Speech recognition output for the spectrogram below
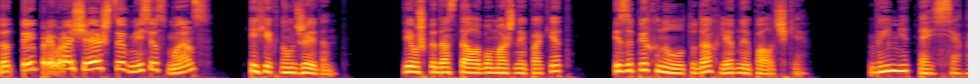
да ты превращаешься в миссис Мэнс», — хихикнул Джейден. Девушка достала бумажный пакет и запихнула туда хлебные палочки. «Выметайся».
